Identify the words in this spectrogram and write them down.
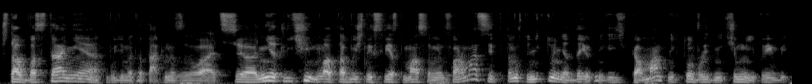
штаб восстания, будем это так называть, э, неотличим от обычных средств массовой информации, потому что никто не отдает никаких команд, никто вроде ни к чему не, при,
